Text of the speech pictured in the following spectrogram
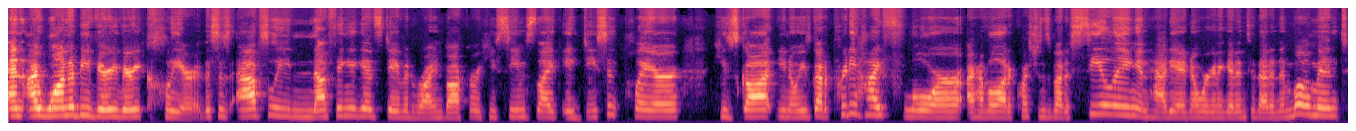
And I want to be very, very clear. This is absolutely nothing against David Reinbacher. He seems like a decent player. He's got, you know, he's got a pretty high floor. I have a lot of questions about a ceiling, and Hadi, I know we're going to get into that in a moment.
